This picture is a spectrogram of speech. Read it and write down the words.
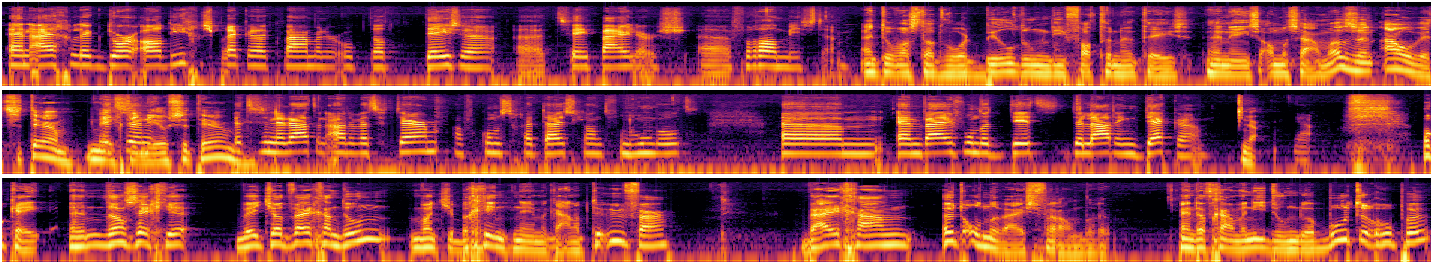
En eigenlijk door al die gesprekken kwamen erop dat deze uh, twee pijlers uh, vooral misten. En toen was dat woord beelddoen, die vatten het eens, ineens allemaal samen. Dat is een ouderwetse term, 19e-eeuwse term. Het is inderdaad een ouderwetse term, afkomstig uit Duitsland van Humboldt. Um, en wij vonden dit de lading dekken. Ja. ja. Oké, okay, en dan zeg je, weet je wat wij gaan doen? Want je begint, neem ik aan, op de UvA. Wij gaan het onderwijs veranderen. En dat gaan we niet doen door boete roepen.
